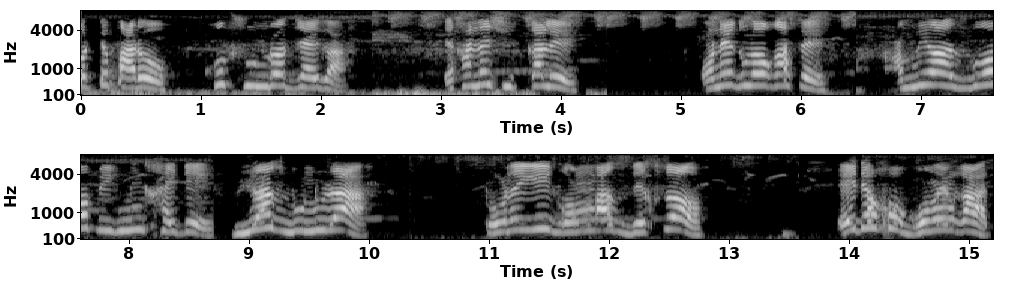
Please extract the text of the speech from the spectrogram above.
করতে পারো। খুব সুন্দর জায়গা। এখানে শীতকালে অনেক লোক আছে। আমিও আসব পিকনিক খাইতে। পিয়াস বন্ধুরা, তোমরা কি গম গাছ দেখছ? এই দেখো গমের গাছ।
